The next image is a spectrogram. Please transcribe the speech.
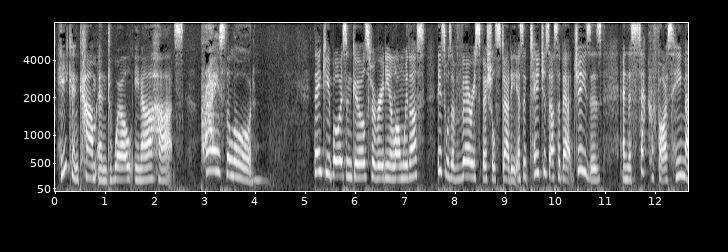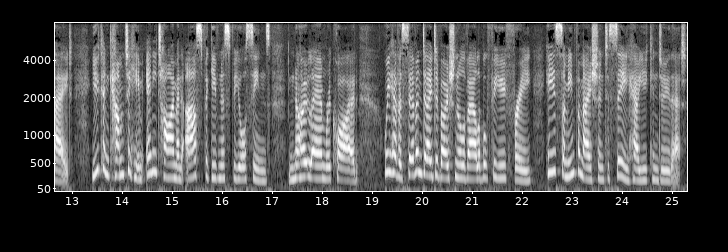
He can come and dwell in our hearts. Praise the Lord. Thank you, boys and girls, for reading along with us. This was a very special study as it teaches us about Jesus and the sacrifice he made. You can come to him anytime and ask forgiveness for your sins. No lamb required. We have a seven day devotional available for you free. Here's some information to see how you can do that.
